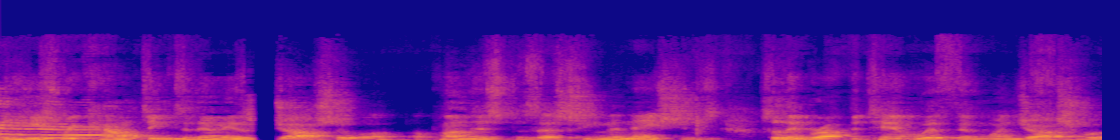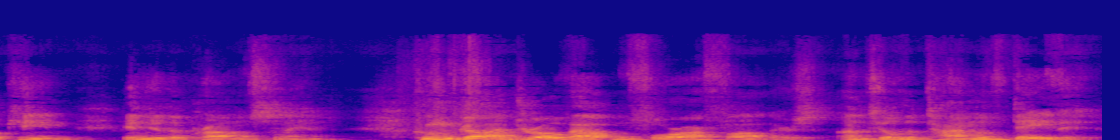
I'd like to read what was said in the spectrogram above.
And he's recounting to them is Joshua upon dispossessing the nations. So they brought the tent with them when Joshua came into the promised land, whom God drove out before our fathers until the time of David.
